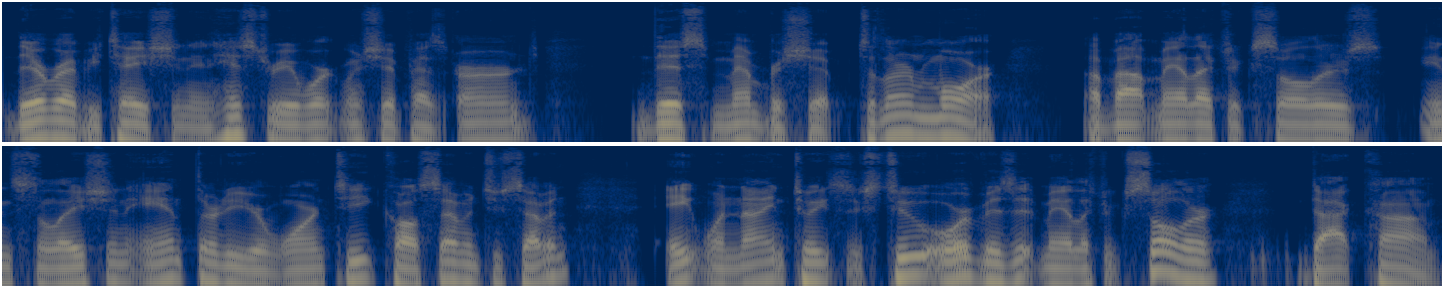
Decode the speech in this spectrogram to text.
their reputation and history of workmanship has earned this membership. To learn more about May Electric Solar's installation and 30 year warranty, call 727 819 2862 or visit mayelectricsolar.com.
